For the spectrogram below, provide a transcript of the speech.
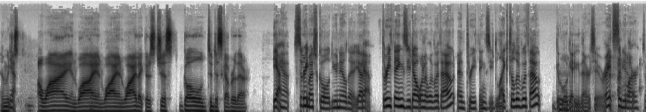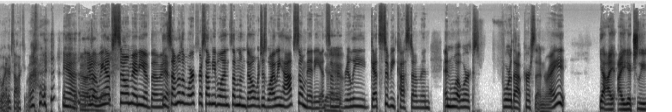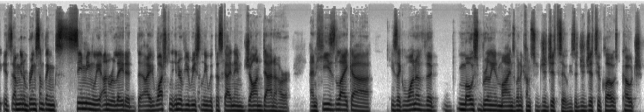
And we yeah. just a why and why and why and why. Like there's just gold to discover there. Yeah. yeah so Three, much gold. You nailed it. Yeah. yeah. Three things you don't want to live without and three things you'd like to live without will get you there too, right? Similar to what you're talking about. yeah. Yeah. yeah we have so many of them. And yeah. some of them work for some people and some of them don't, which is why we have so many. And yeah, so it really gets to be custom and and what works for that person, right? Yeah, I, I actually it's I'm gonna bring something seemingly unrelated. I watched an interview recently with this guy named John Danaher, and he's like uh he's like one of the most brilliant minds when it comes to jiu-jitsu. He's a jiu-jitsu coach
